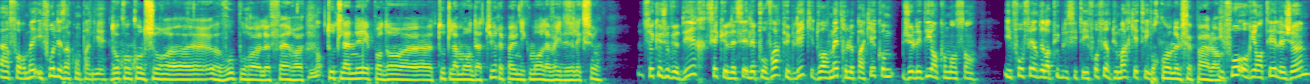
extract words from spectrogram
informer, il faut les accompagner. Donc on compte sur euh, vous pour euh, le faire euh, toute l'année pendant euh, toute la mandature et pas uniquement la veille des élections. Ce que je veux dire, c'est que les, les pouvoirs publics doivent mettre le paquet, comme je l'ai dit en commençant. Il faut faire de la publicité, il faut faire du marketing. Pourquoi on ne le fait pas alors? Il faut orienter les jeunes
